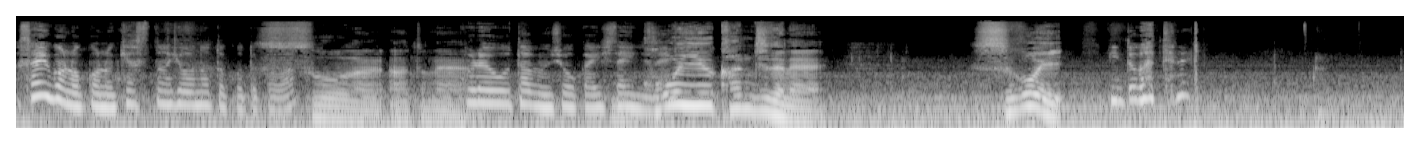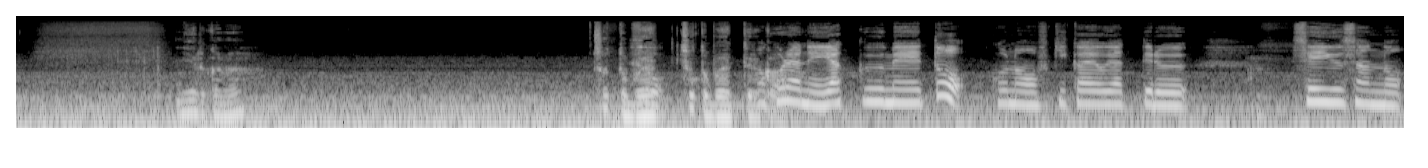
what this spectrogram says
最後のこのキャストの表のとことかは？そうだね、あとね。これを多分紹介したいんじゃない？こういう感じでね、すごい、ピントがあってね。見えるかな？ちょっとぼやちょっとぼやってるまあか。これはね、役名と、この吹き替えをやってる声優さんの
